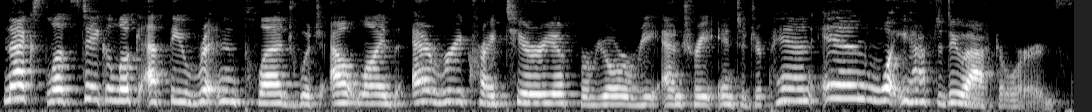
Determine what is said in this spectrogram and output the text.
Next, let's take a look at the written pledge, which outlines every criteria for your re entry into Japan and what you have to do afterwards.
